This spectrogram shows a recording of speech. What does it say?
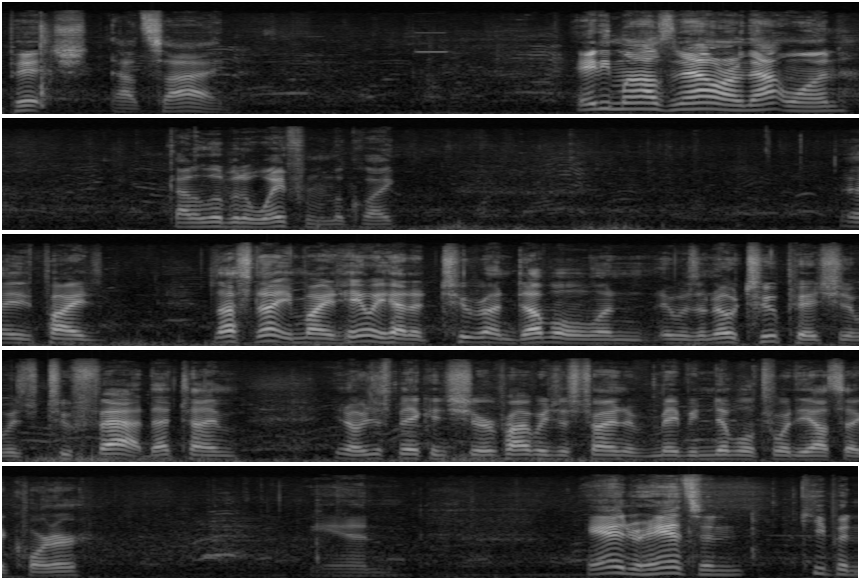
The pitch outside. 80 miles an hour on that one. Got a little bit away from him, looked like. Yeah, you probably last night you might Haley had a two-run double when it was an 0-2 pitch. It was too fat that time. You know, just making sure, probably just trying to maybe nibble toward the outside corner. And Andrew Hansen keeping,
